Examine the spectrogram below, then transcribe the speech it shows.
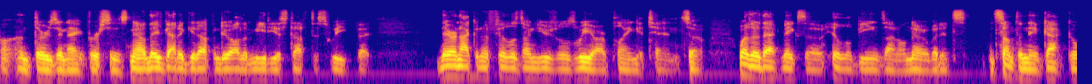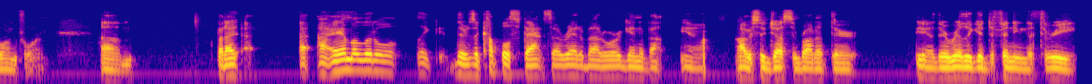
on Thursday night. Versus now they've got to get up and do all the media stuff this week, but they're not going to feel as unusual as we are playing at 10. So whether that makes a hill of beans, I don't know, but it's it's something they've got going for them. Um, but I, I I am a little like there's a couple stats I read about Oregon about you know obviously Justin brought up their you know they're really good defending the three,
